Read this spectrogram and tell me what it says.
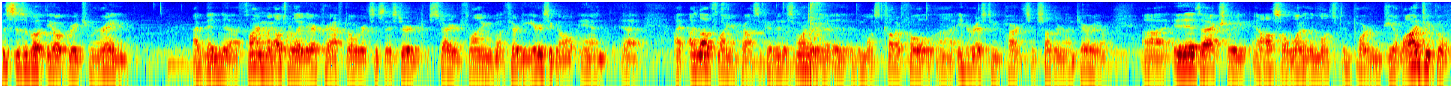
This is about the Oak Ridge Moraine. I've been uh, flying my ultralight aircraft over it since I started, started flying about 30 years ago, and uh, I, I, love flying across it because it is one of the, the most colorful, uh, interesting parts of southern Ontario. Uh, it is actually also one of the most important geological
